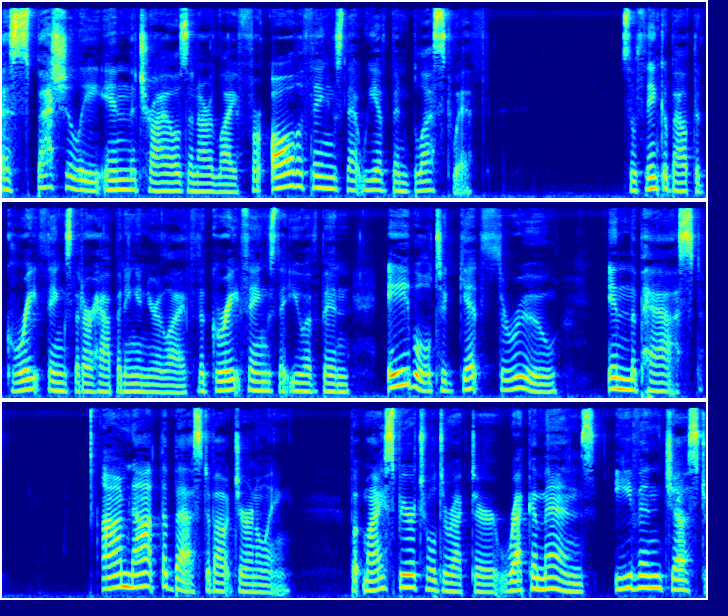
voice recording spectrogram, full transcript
especially in the trials in our life, for all the things that we have been blessed with. So think about the great things that are happening in your life, the great things that you have been able to get through in the past. I'm not the best about journaling, but my spiritual director recommends even just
